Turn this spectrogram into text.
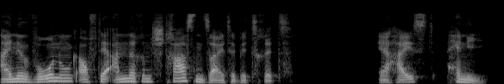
eine Wohnung auf der anderen Straßenseite betritt. Er heißt Penny.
